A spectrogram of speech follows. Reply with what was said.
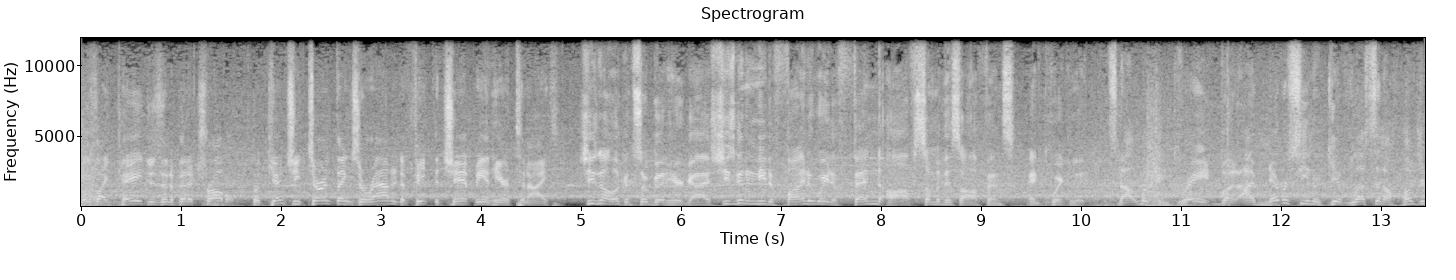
Looks like Paige is in a bit of trouble. But can she turn things around and defeat the champion here tonight? She's not looking so good here, guys. She's going to need to find a way to fend off some of this offense, and quickly. It's not looking great, but I've never seen her give less than 100%,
